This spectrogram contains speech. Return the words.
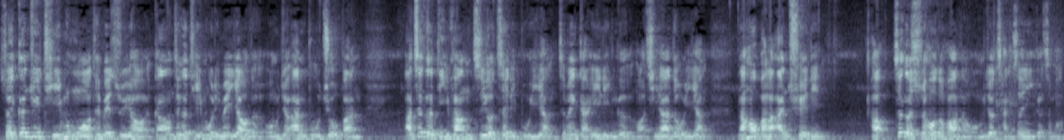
所以根据题目哦，特别注意哈，刚刚这个题目里面要的，我们就按部就班。而这个地方只有这里不一样，这边改一零二哈，其他都一样。然后把它按确定。好，这个时候的话呢，我们就产生一个什么？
